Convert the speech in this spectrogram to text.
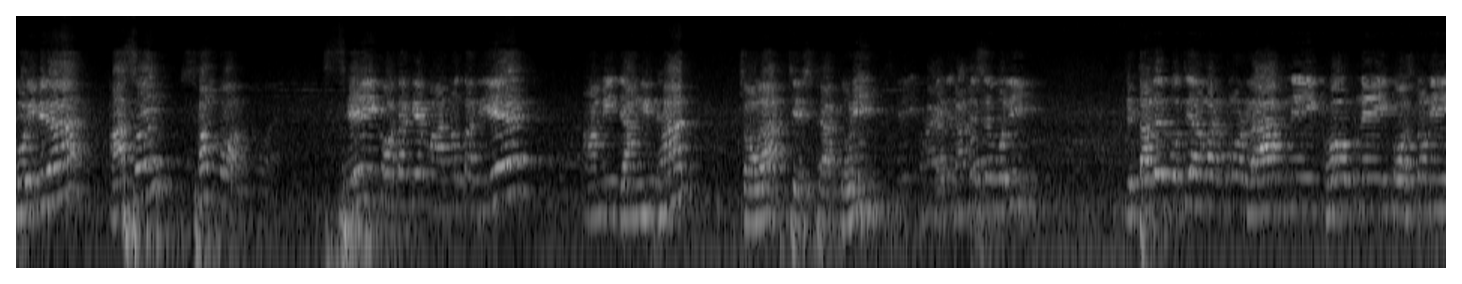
কর্মীরা আসল সম্পদ। সেই কথাকে মান্যতা দিয়ে আমি জাহাঙ্গীর খান চলার চেষ্টা করি। বলি যে তাদের প্রতি আমার কোনো রাগ নেই, ক্ষোভ নেই, কষ্ট নেই,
